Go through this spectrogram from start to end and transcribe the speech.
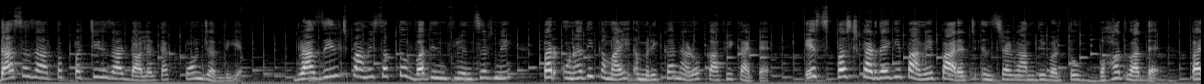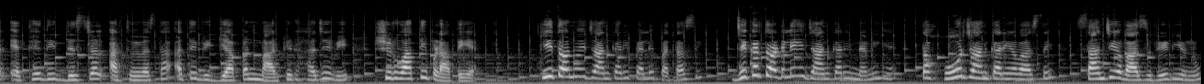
10000 ਤੋਂ 25000 ਡਾਲਰ ਤੱਕ ਪਹੁੰਚ ਜਾਂਦੀ ਹੈ। ਬ੍ਰਾਜ਼ੀਲ 'ਚ ਭਾਵੇਂ ਸਭ ਤੋਂ ਵੱਧ ਇਨਫਲੂਐਂਸਰ ਨੇ, ਪਰ ਉਹਨਾਂ ਦੀ ਕਮਾਈ ਅਮਰੀਕਾ ਨਾਲੋਂ ਕਾਫੀ ਘੱਟ ਹੈ। ਇਹ ਸਪਸ਼ਟ ਕਰਦਾ ਹੈ ਕਿ ਭਾਵੇਂ ਭਾਰਤ 'ਚ ਇੰਸਟਾਗ੍ਰam ਦੀ ਵਰਤੋਂ ਬਹੁਤ ਵੱਧ ਹੈ, ਪਰ ਇੱਥੇ ਦੀ ਡਿਜੀਟਲ ਅਰਥਵਿਵਸਥਾ ਅਤੇ ਵਿਗਿਆਪਨ ਮਾਰਕੀਟ ਹਜੇ ਵੀ ਸ਼ੁਰੂਆਤੀ ਪੜਾਅ ਤੇ ਹੈ। ਕੀ ਤੁਹਾਨੂੰ ਇਹ ਜਾਣਕਾਰੀ ਪਹਿਲੇ ਪਤਾ ਸੀ? ਜੇਕਰ ਤੁਹਾਡੇ ਲਈ ਇਹ ਜਾਣਕਾਰੀ ਨਵੀਂ ਹੈ, ਤਾਂ ਹੋਰ ਜਾਣਕਾਰੀਆਂ ਵਾਸਤੇ ਸਾਂਝੀ ਆਵਾਜ਼ ਰੇਡੀਓ ਨੂੰ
